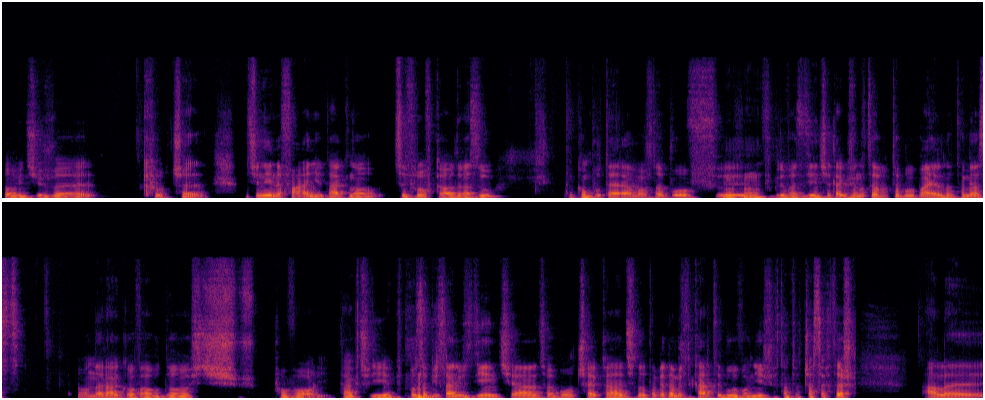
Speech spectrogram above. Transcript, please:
Powiem Ci, że kurczę, znaczy nie no fajnie, tak, no cyfrówka od razu do komputera można było w, mhm. wgrywać zdjęcie, także no to, to był bajer, natomiast on reagował dość powoli, tak? Czyli jak po zapisaniu zdjęcia trzeba było czekać, no to wiadomo, że te karty były wolniejsze w tamtych czasach też, ale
